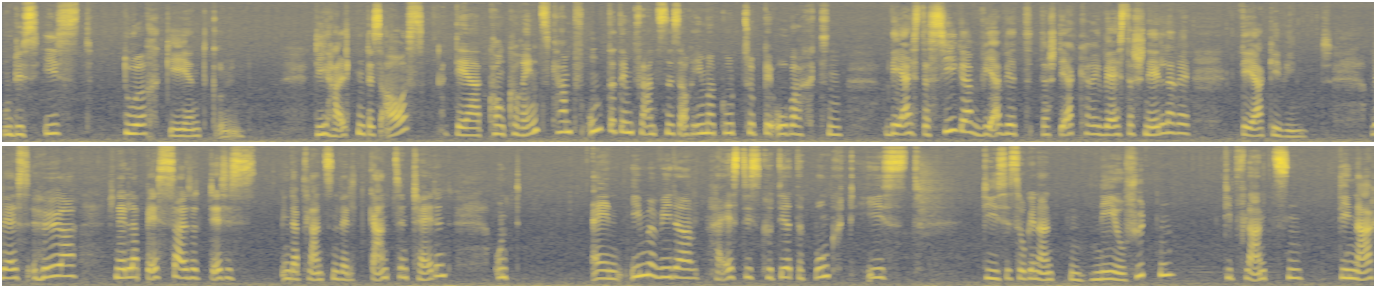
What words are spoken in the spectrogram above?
und es ist durchgehend grün. Die halten das aus. Der Konkurrenzkampf unter den Pflanzen ist auch immer gut zu beobachten. Wer ist der Sieger? Wer wird der Stärkere? Wer ist der Schnellere? Der gewinnt. Wer ist höher, schneller, besser? Also das ist in der Pflanzenwelt ganz entscheidend. Und ein immer wieder heiß diskutierter Punkt ist diese sogenannten Neophyten, die Pflanzen, die nach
